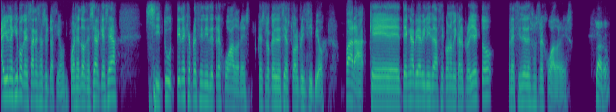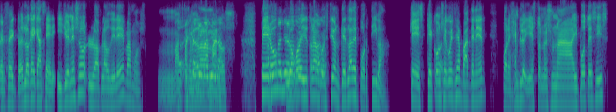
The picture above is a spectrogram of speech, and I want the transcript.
hay un equipo que está en esa situación. Pues entonces, sea el que sea, si tú tienes que prescindir de tres jugadores, que es lo que decías tú al principio, para que tenga viabilidad económica el proyecto, prescinde de esos tres jugadores. Claro. Perfecto, es lo que hay que hacer. Y yo en eso lo aplaudiré, vamos, mm, hasta que me duelen las manos. Pero luego hay otra claro. cuestión, que es la deportiva, que es qué consecuencias va a tener, por ejemplo, y esto no es una hipótesis,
